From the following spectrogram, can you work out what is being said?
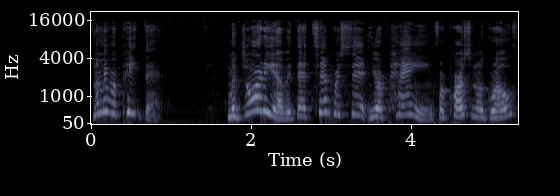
Let me repeat that. Majority of it, that 10% you're paying for personal growth,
